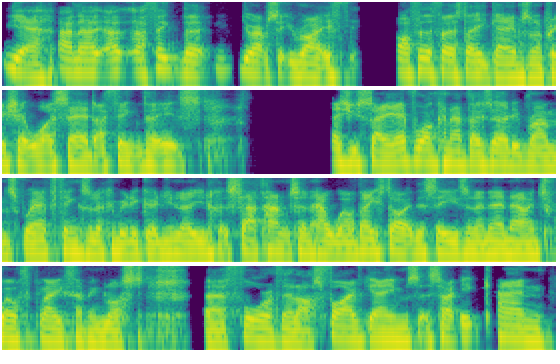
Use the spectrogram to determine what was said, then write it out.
Yeah, and I, I think that you're absolutely right. If after the first eight games, and I appreciate what I said, I think that it's as you say, everyone can have those early runs where things are looking really good. You know, you look at Southampton, how well they started the season, and they're now in 12th place, having lost uh, four of their last five games. So it can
